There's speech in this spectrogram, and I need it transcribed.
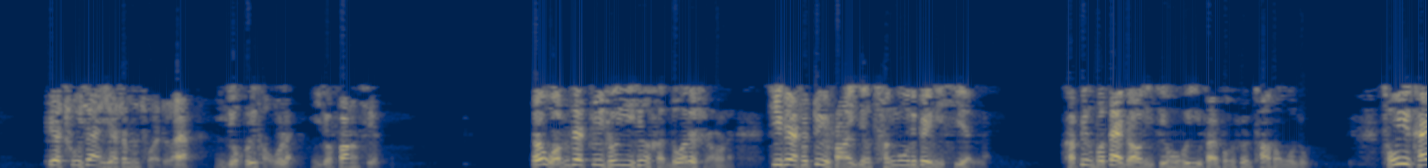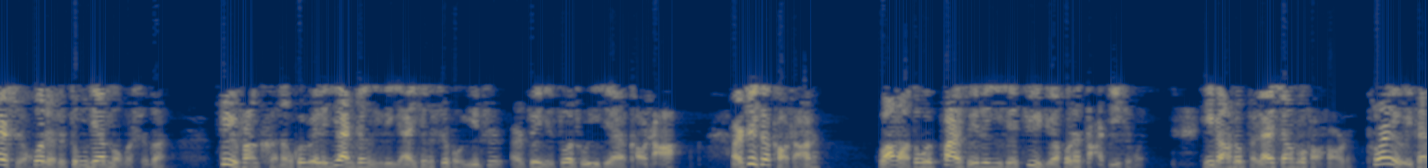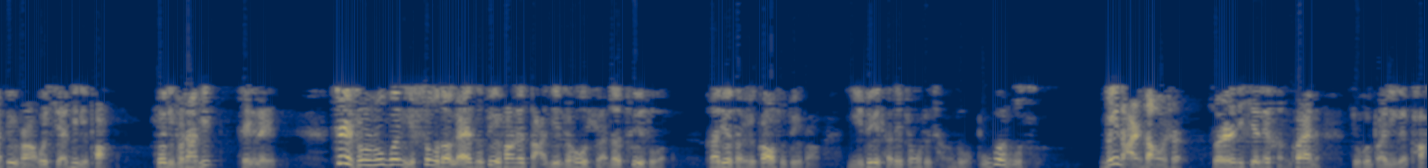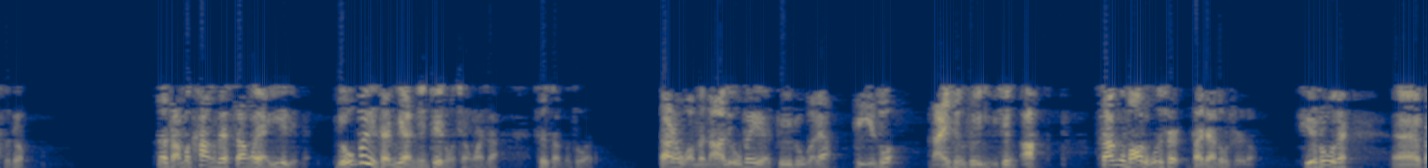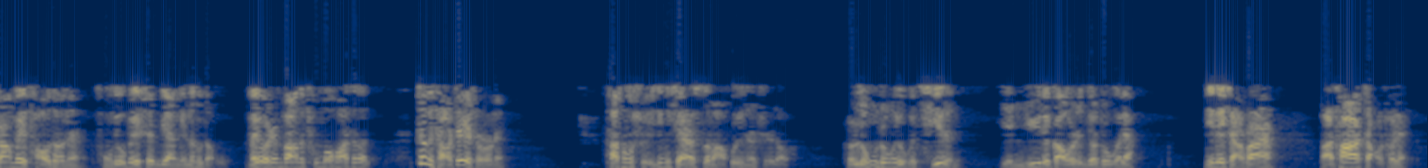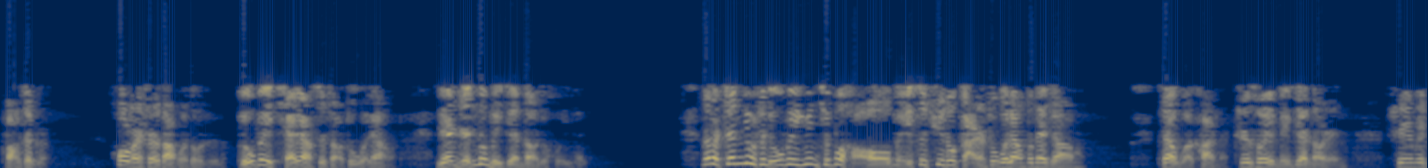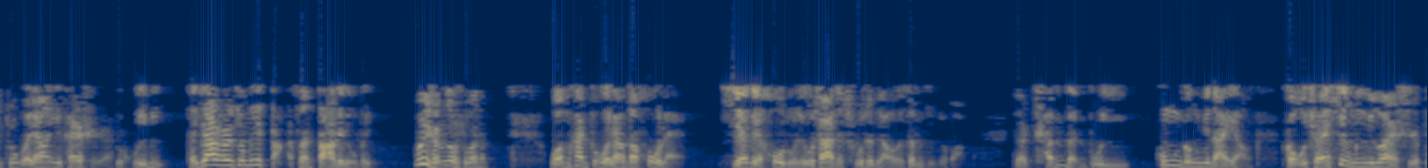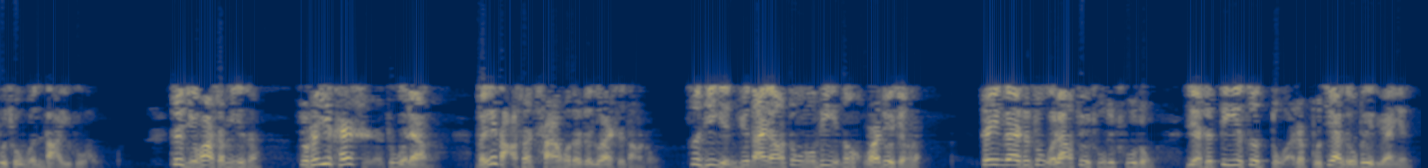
别出现一些什么挫折呀，你就回头了，你就放弃了。而我们在追求异性很多的时候呢，即便是对方已经成功的被你吸引了，可并不代表你今后会一帆风顺、畅通无阻。从一开始或者是中间某个时段，对方可能会为了验证你的言行是否一致而对你做出一些考察，而这些考察呢，往往都会伴随着一些拒绝或者打击行为。你比方说，本来相处好好的，突然有一天对方会嫌弃你胖，说你不上进这一类的。这时候，如果你受到来自对方的打击之后选择退缩，那就等于告诉对方你对他的重视程度不过如此，没拿人当回事，所以人家心里很快呢就会把你给 pass 掉。那咱们看看在《三国演义》里面，刘备在面临这种情况下是怎么做的？当然，我们拿刘备啊追诸葛亮比作男性追女性啊。三顾茅庐的事大家都知道，徐庶呢，呃，刚被曹操呢从刘备身边给弄走，没有人帮他出谋划策了。正巧这时候呢，他从水镜先生司马徽那知道，说隆中有个奇人，隐居的高人叫诸葛亮，你得想法把他找出来帮自个儿。后面事大伙都知道，刘备前两次找诸葛亮，连人都没见到就回去了。那么真就是刘备运气不好，每次去都赶上诸葛亮不在家吗？在我看呢，之所以没见到人，是因为诸葛亮一开始就回避，他压根就没打算搭理刘备。为什么这么说呢？我们看诸葛亮到后来写给后主刘禅的出师表有这么几句话，叫“臣本布衣，躬耕于南阳，苟全性命于乱世，不求闻达于诸侯”。这句话什么意思？就是一开始诸葛亮啊没打算掺和到这乱世当中，自己隐居南阳种种地，能活就行了。这应该是诸葛亮最初的初衷，也是第一次躲着不见刘备的原因。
